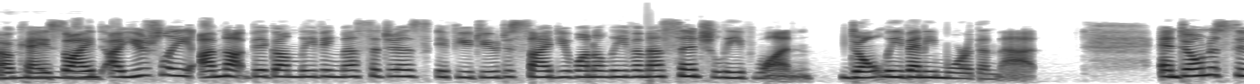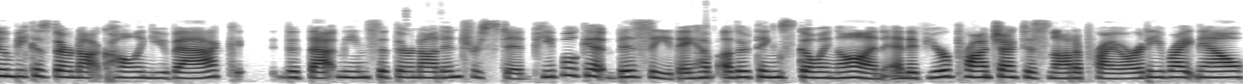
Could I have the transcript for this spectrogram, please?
Okay, mm. so I, I usually, I'm not big on leaving messages. If you do decide you want to leave a message, leave one. Don't leave any more than that. And don't assume because they're not calling you back that that means that they're not interested. People get busy. They have other things going on. And if your project is not a priority right now,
